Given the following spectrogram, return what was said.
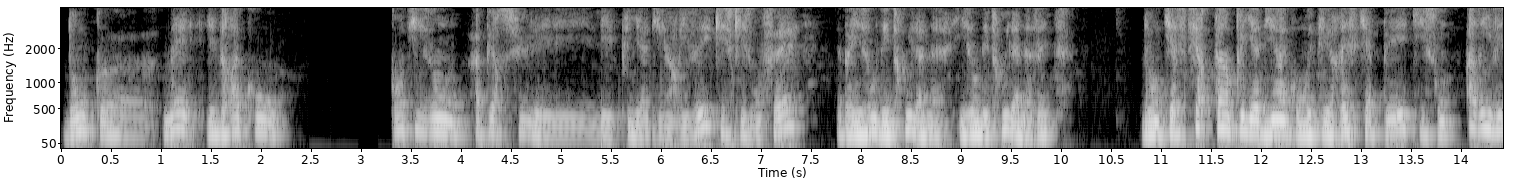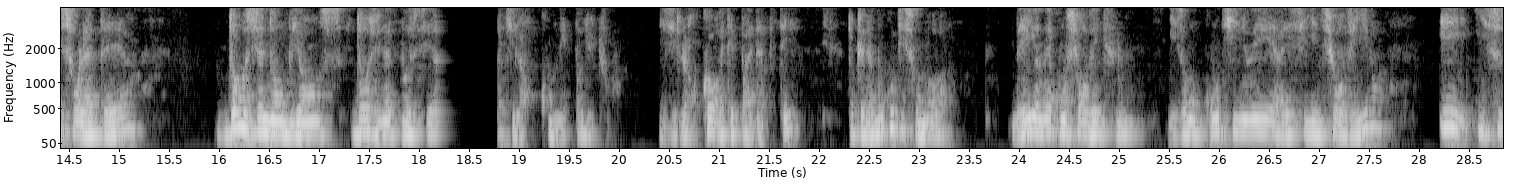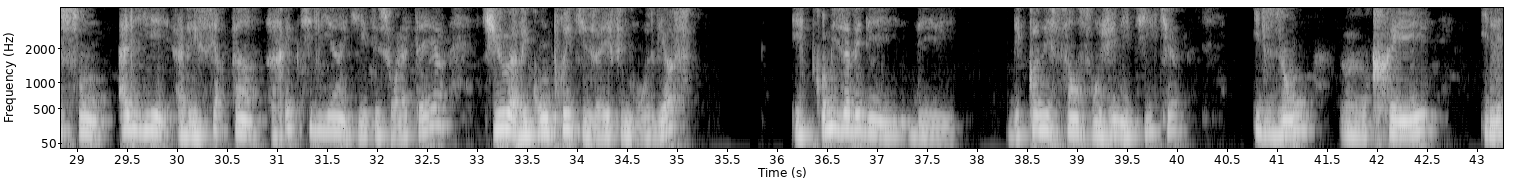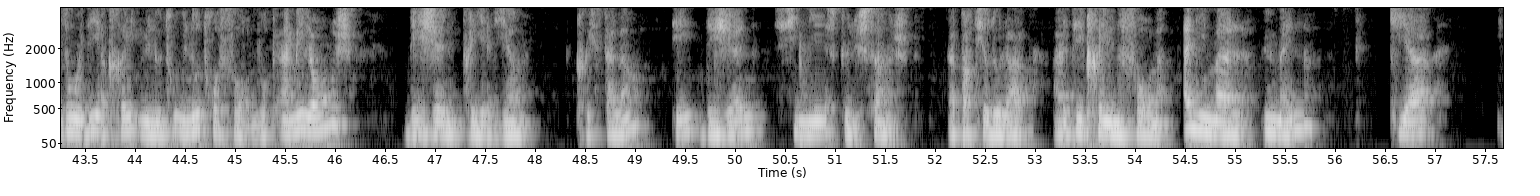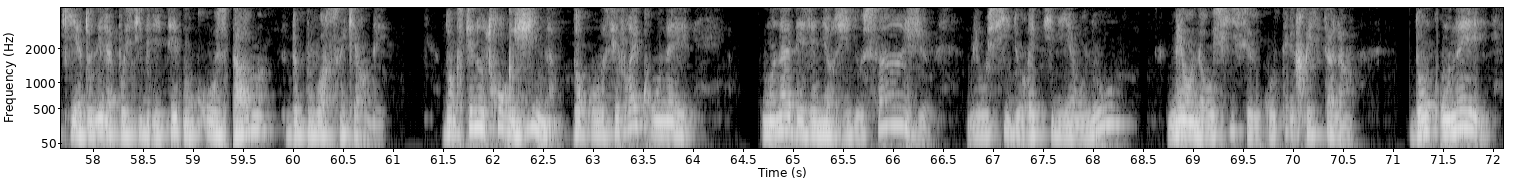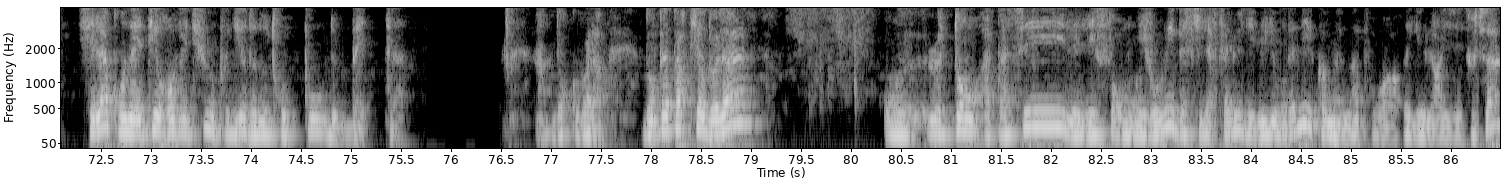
Donc, euh, mais les Dracos quand ils ont aperçu les, Pléiadiens arriver, qu'est-ce qu'ils ont fait? Eh ben, ils, ont détruit la, navette. Donc il y a certains Pléiadiens qui ont été rescapés, qui sont arrivés sur la Terre, dans une ambiance, dans une atmosphère qui leur convenait pas du tout. Leur corps n'était pas adapté. Donc il y en a beaucoup qui sont morts, mais il y en a qui ont survécu. Ils ont continué à essayer de survivre et ils se sont alliés avec certains reptiliens qui étaient sur la Terre qui eux avaient compris qu'ils avaient fait une grosse gaffe. Et comme ils avaient des, connaissances en génétique, ils ont euh, créé, ils les ont aidés à créer une, autre forme. Donc un mélange des gènes pléiadiens cristallins et des gènes simiesques du singe. À partir de là, a été créée une forme animale humaine qui a, qui a donné la possibilité aux âmes de pouvoir s'incarner. Donc c'est notre origine. Donc c'est vrai qu'on on a des énergies de singe, mais aussi de reptiliens en nous, mais on a aussi ce côté cristallin. Donc on est, c'est là qu'on a été revêtu, on peut dire, de notre peau de bête. Hein, donc voilà. Donc à partir de là, le temps a passé, les, formes ont évolué, parce qu'il a fallu des millions d'années quand même hein, pour régulariser tout ça.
